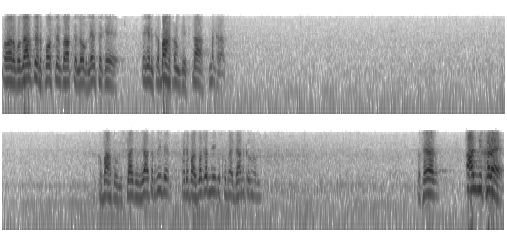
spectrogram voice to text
اور وزارتیں اور پوسٹیں تو آپ کے لوگ لے سکے، لیکن کباہتوں کی اصلاح نہ کرا سکے۔ کباہتوں کی اصلاح کی زیادہ ترتیب ہے۔ میرے پاس وقت نہیں ہے کہ اس کو میں بیان کروں ابھی۔ تو خیر، آدمی کھڑا ہے۔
